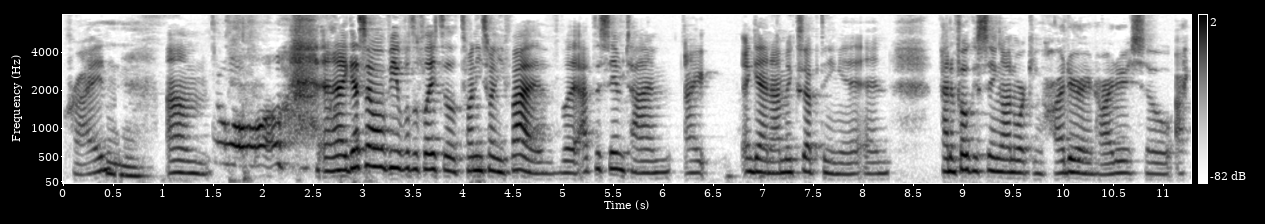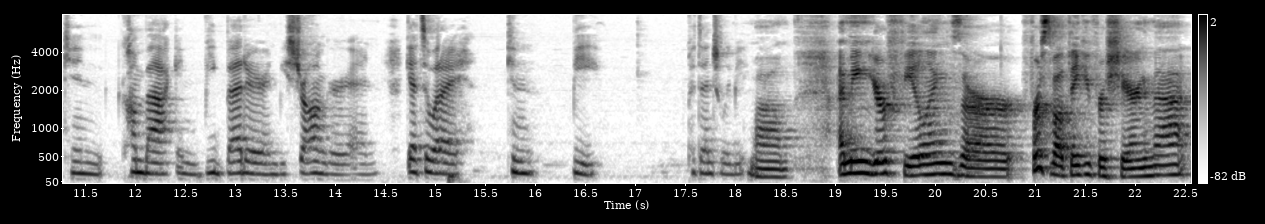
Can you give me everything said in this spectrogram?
cried. Mhm. Um, and I guess I won't be able to play till 2025. But at the same time, I again I'm accepting it and kind of focusing on working harder and harder so I can come back and be better and be stronger and get to what I can be, potentially be. Wow. I mean, your feelings are, first of all, thank you for sharing that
